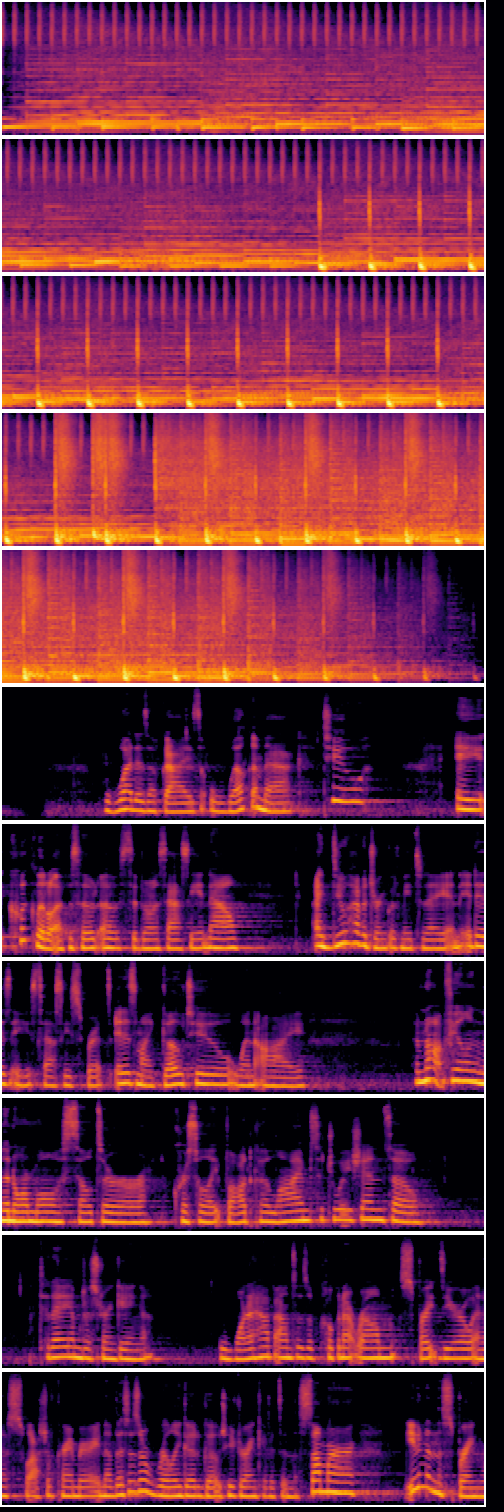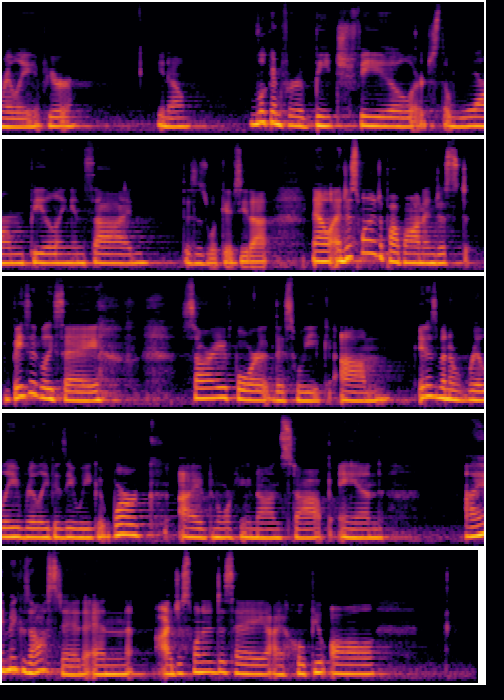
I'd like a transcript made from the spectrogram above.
What is up, guys? Welcome back to a quick little episode of Sipping with Sassy. Now, I do have a drink with me today, and it is a Sassy Spritz. It is my go to when I am not feeling the normal seltzer crystal light vodka lime situation. So, today I'm just drinking one and a half ounces of coconut rum, Sprite Zero, and a splash of cranberry. Now, this is a really good go to drink if it's in the summer, even in the spring, really, if you're, you know, looking for a beach feel or just a warm feeling inside, this is what gives you that. Now, I just wanted to pop on and just basically say sorry for this week. Um, it has been a really, really busy week at work. I've been working nonstop and I am exhausted. And I just wanted to say, I hope you all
